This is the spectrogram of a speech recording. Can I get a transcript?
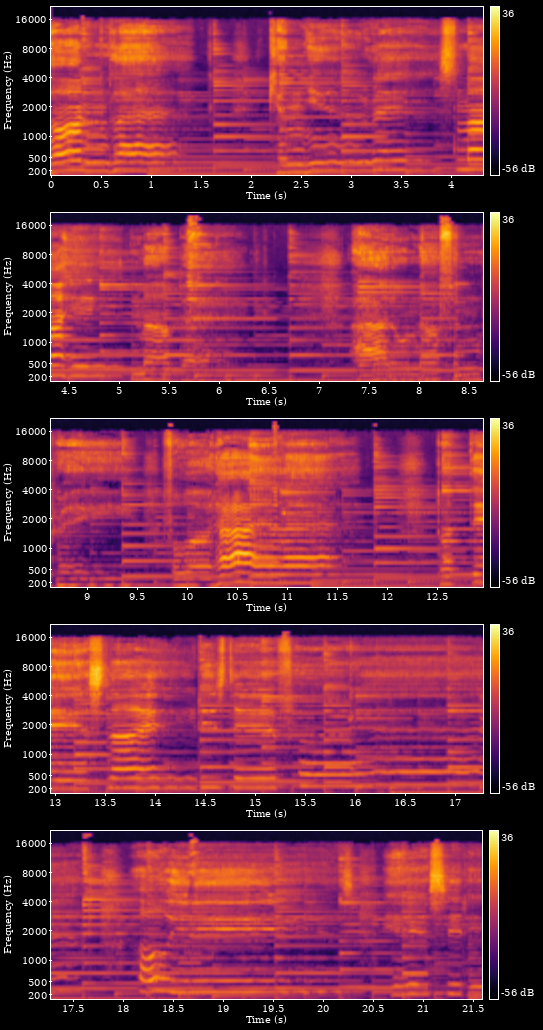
On black, can you rest my head, my back? I don't often pray for what I lack, but this night is different. Oh, it is, yes, it is.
